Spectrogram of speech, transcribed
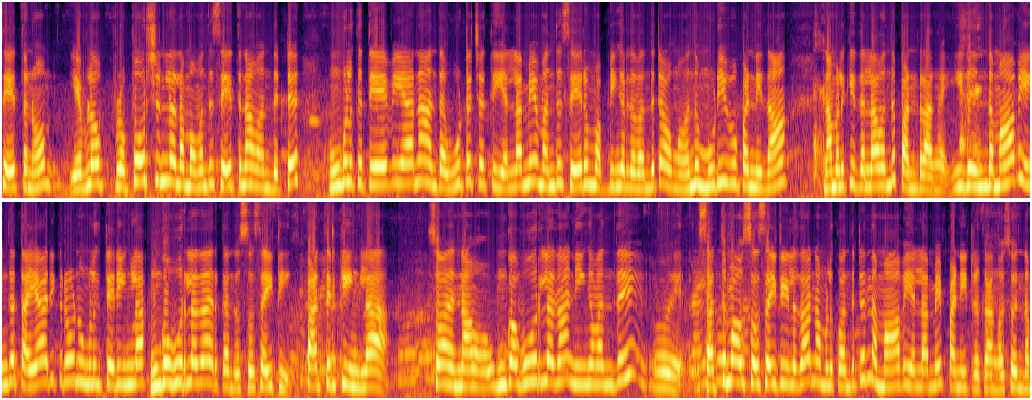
சேர்த்தணும். எவ்வளோ ப்ரொப்போர்ஷனில் நம்ம வந்து சேர்த்துனா வந்துட்டு உங்களுக்கு தேவையான அந்த ஊட்டச்சத்து எல்லாமே வந்து சேரும் அப்படிங்கிறத வந்துட்டு அவங்க வந்து முடிவு பண்ணி தான் நம்மளுக்கு இதெல்லாம் வந்து பண்ணுறாங்க இது இந்த மாவு எங்கே தயாரிக்கிறோன்னு உங்களுக்கு தெரியுங்களா? உங்கள் ஊரில் தான் இருக்குது அந்த சொசைட்டி. பார்த்துருக்கீங்களா? ஸோ நான் உங்கள் ஊரில் தான் நீங்கள் வந்து சத்து மாவு சொசைட்டியில் தான் நம்மளுக்கு வந்துட்டு இந்த மாவு எல்லாமே பண்ணிகிட்ருக்காங்க இருக்காங்க. ஸோ இந்த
